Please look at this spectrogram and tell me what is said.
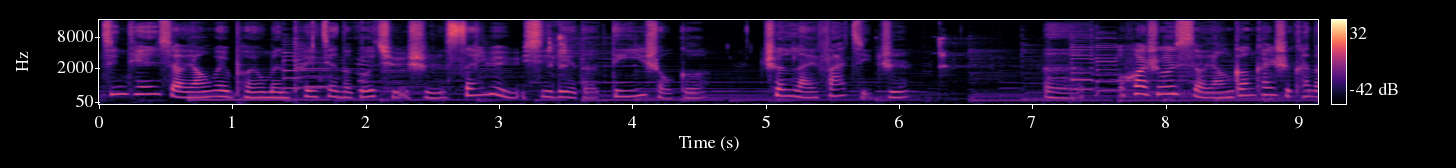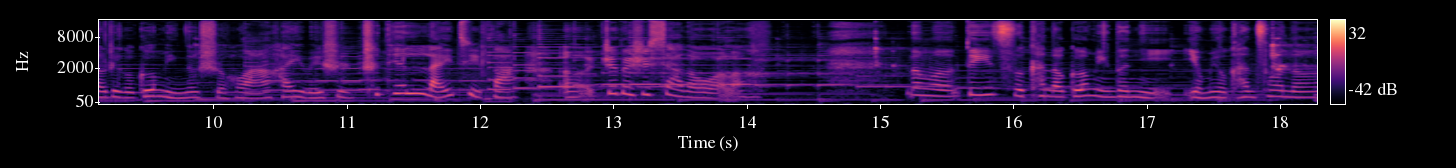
今天小杨为朋友们推荐的歌曲是三月雨系列的第一首歌《春来发几枝》。呃，话说小杨刚开始看到这个歌名的时候啊，还以为是春天来几发，呃，真的是吓到我了。那么第一次看到歌名的你有没有看错呢？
